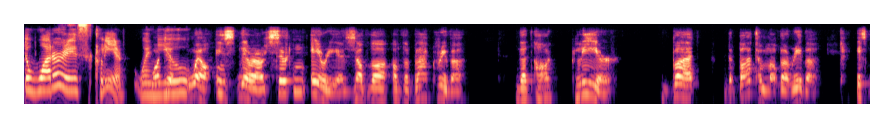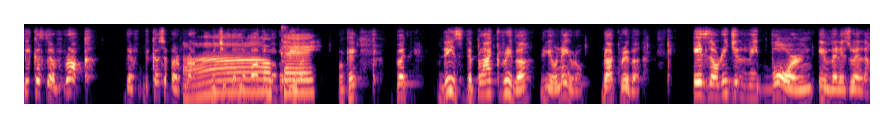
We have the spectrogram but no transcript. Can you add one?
the water is clear when What you- well, is there are certain areas of the of the Black River that are clear, but the bottom of the river, it's because the rock, the because of a rock which is in the Ah, bottom of the river. okay. okay? But this, the Black River, Rio Negro, Black River, is originally born in Venezuela.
